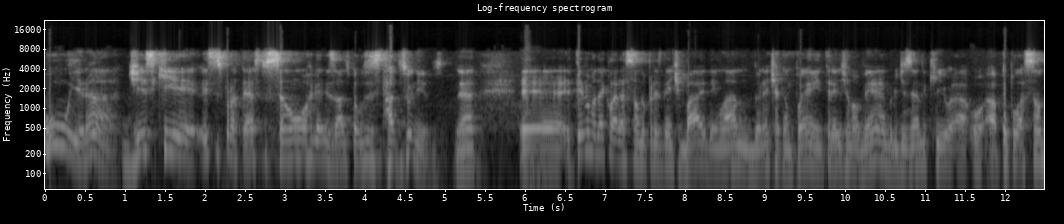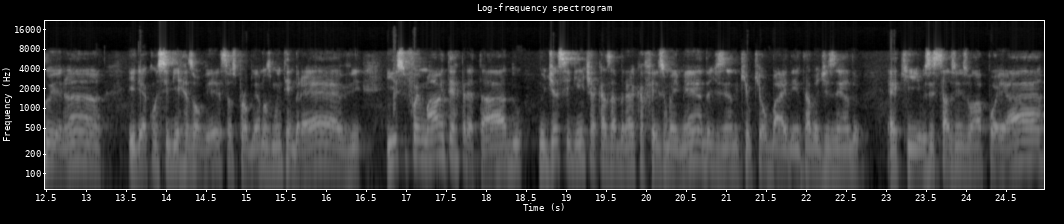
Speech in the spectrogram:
o Irã diz que esses protestos são organizados pelos Estados Unidos, né? É, teve uma declaração do presidente Biden lá durante a campanha, em 3 de novembro, dizendo que a, a população do Irã iria conseguir resolver seus problemas muito em breve. Isso foi mal interpretado. No dia seguinte, a Casa Branca fez uma emenda dizendo que o que o Biden estava dizendo é que os Estados Unidos vão apoiar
